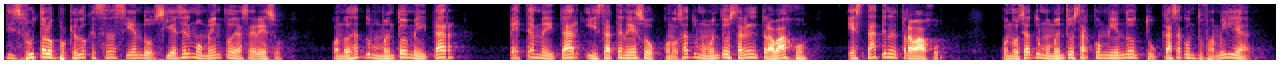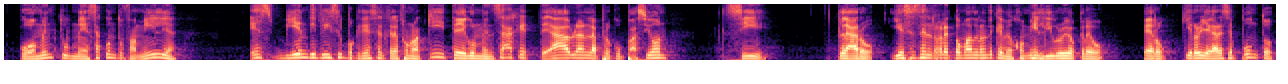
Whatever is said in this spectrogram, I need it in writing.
disfrútalo porque es lo que estás haciendo. Si es el momento de hacer eso. Cuando sea tu momento de meditar, vete a meditar y estate en eso. Cuando sea tu momento de estar en el trabajo, estate en el trabajo. Cuando sea tu momento de estar comiendo en tu casa con tu familia, come en tu mesa con tu familia. Es bien difícil porque tienes el teléfono aquí, te llega un mensaje, te hablan, la preocupación. Sí, Claro, y ese es el reto más grande que me dejó mi libro, yo creo. Pero quiero llegar a ese punto.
